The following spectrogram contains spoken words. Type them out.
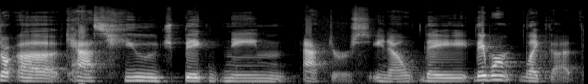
uh, cast huge big name actors you know they they weren't like that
